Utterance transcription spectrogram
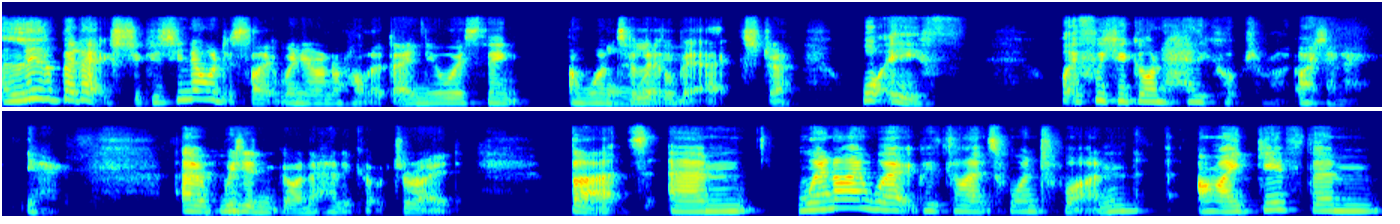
a little bit extra because you know what it's like when you're on a holiday and you always think, I want a little bit extra. What if? What if we could go on a helicopter ride? I don't know. You know, uh, we didn't go on a helicopter ride. But um, when I work with clients one to one, I give them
